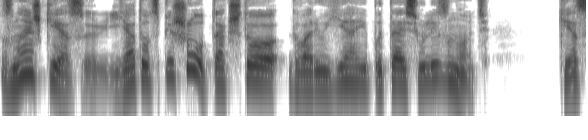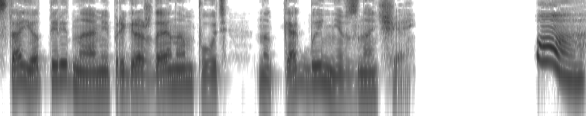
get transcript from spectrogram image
«Знаешь, Кес, я тут спешу, так что...» — говорю я и пытаюсь улизнуть. Кес встает перед нами, преграждая нам путь, но как бы невзначай. «О,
